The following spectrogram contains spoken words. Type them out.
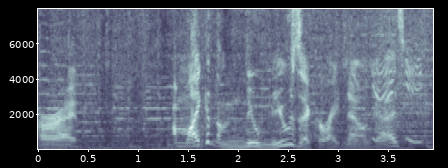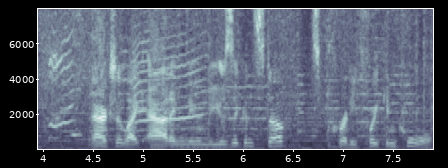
Alright. I'm liking the new music right now, guys. Actually, like, adding new music and stuff, it's pretty freaking cool.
